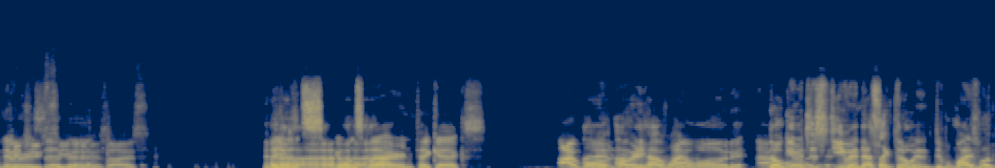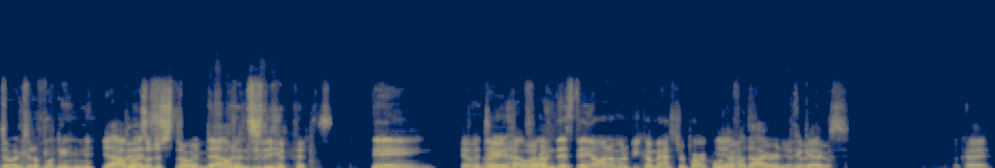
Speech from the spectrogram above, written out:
I never Can't you said see it in his eyes? He wants, he wants my iron pickaxe. I I, want I already have it. I one. want it. I Don't give it want to Steven. That's like throwing. Might as well throw it to the fucking. Yeah, I might as well just throw it down into the abyss. Dang. Kevin, do All you right, have what? one? From this day on, I'm gonna become master parkour Do you have master. an iron Yes, I do. pickaxe? Okay.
